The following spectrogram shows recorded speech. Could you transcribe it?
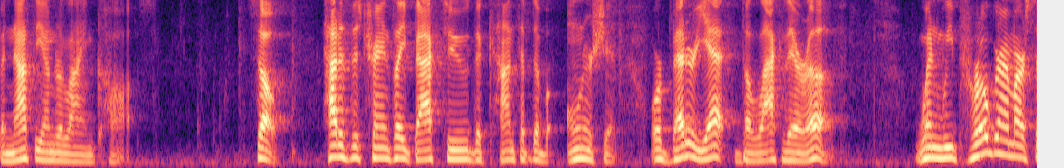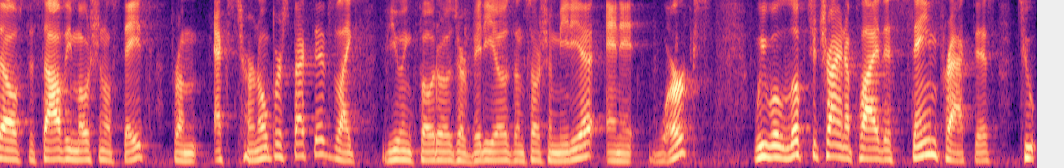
but not the underlying cause. So, how does this translate back to the concept of ownership, or better yet, the lack thereof? When we program ourselves to solve emotional states from external perspectives, like viewing photos or videos on social media, and it works, we will look to try and apply this same practice to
